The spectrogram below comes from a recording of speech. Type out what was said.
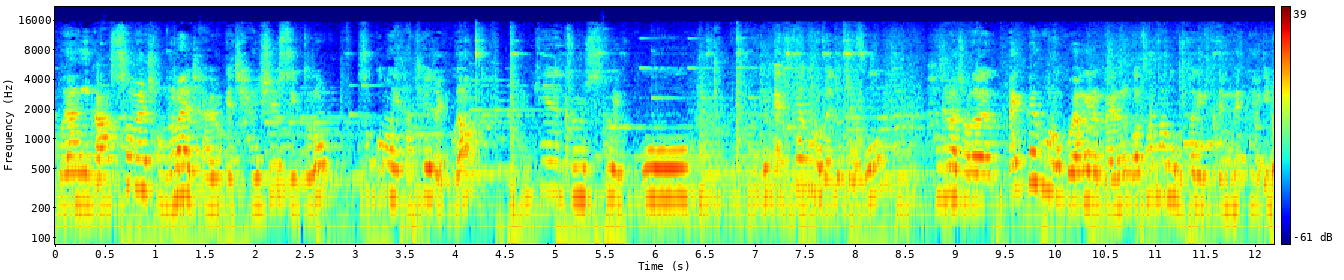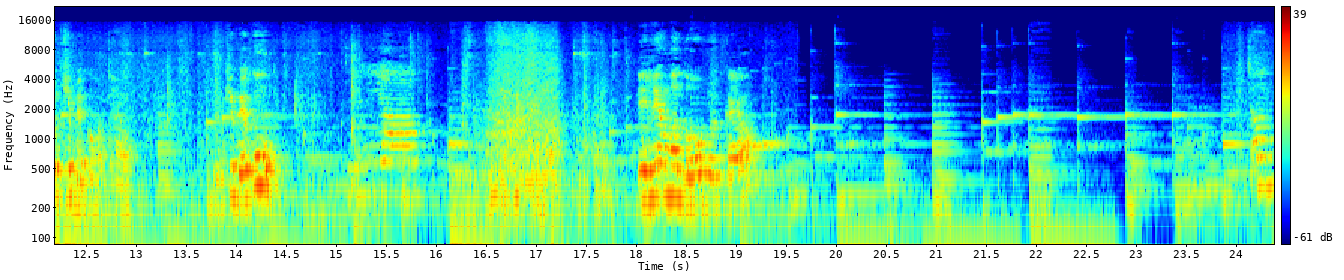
고양이가 숨을 정말 자유롭게 잘 쉴 수 있도록 숨구멍이 다 튀어져 있고요. 이렇게 둘 수도 있고 이렇게 백팩으로 매도 되고. 하지만 저는 백팩으로 고양이를 매는 건 상상도 못하기 때문에 그냥 이렇게 맬것 같아요. 이렇게 매고. 릴리야. 릴리 한번 넣어볼까요? 짠.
